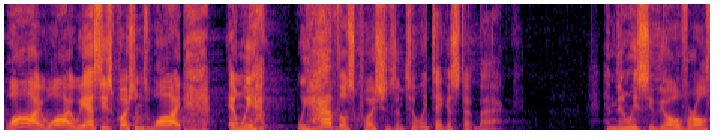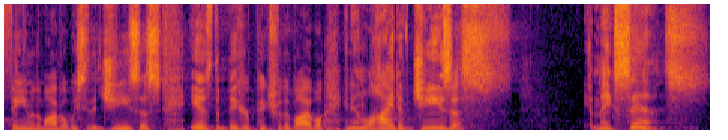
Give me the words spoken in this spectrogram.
Why? Why? We ask these questions, why? And we, ha- we have those questions until we take a step back. And then we see the overall theme of the Bible. We see that Jesus is the bigger picture of the Bible. And in light of Jesus, it makes sense.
